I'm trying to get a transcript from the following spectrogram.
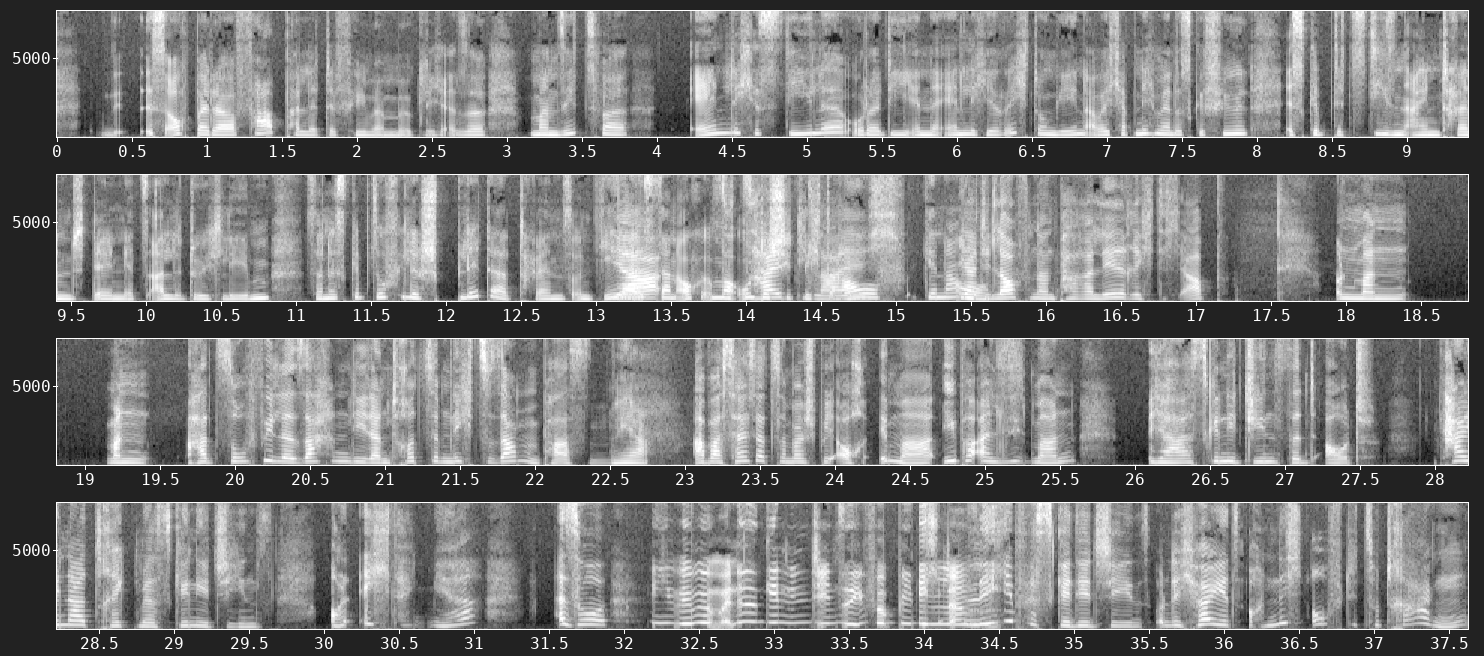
ist auch bei der Farbpalette viel mehr möglich. Also man sieht zwar ähnliche Stile oder die in eine ähnliche Richtung gehen, aber ich habe nicht mehr das Gefühl, es gibt jetzt diesen einen Trend, den jetzt alle durchleben, sondern es gibt so viele Splittertrends und jeder Ja, ist dann auch immer so unterschiedlich zeitgleich. drauf. Genau. Ja, die laufen dann parallel richtig ab. Und man, man hat so viele Sachen, die dann trotzdem nicht zusammenpassen. ja. Aber es heißt ja zum Beispiel auch immer, überall sieht man, ja, Skinny Jeans sind out. Keiner trägt mehr Skinny Jeans. Und ich denke mir, also Ich will mir meine Skinny Jeans nicht verbieten ich lassen. liebe Skinny Jeans und ich höre jetzt auch nicht auf, die zu tragen.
